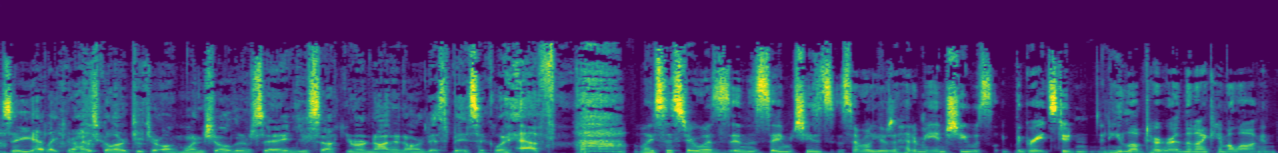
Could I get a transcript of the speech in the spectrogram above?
so you had like your high school art teacher on one shoulder saying, you suck, you're not an artist, basically. F. My sister was in the same, she's several years ahead of me and she was like the great student and he loved her. And then I came along and.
